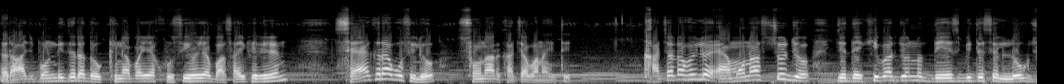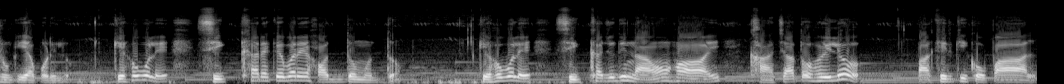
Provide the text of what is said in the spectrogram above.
রাজপণ্ডিতেরা দক্ষিণা পাইয়া খুশি হইয়া বাসায় ফিরিলেন। শ্যাকরা বসিল সোনার খাঁচা বানাইতে। খাঁচাটা হইল এমন আশ্চর্য যে দেখিবার জন্য দেশ বিদেশের লোক ঝুঁকিয়া পড়িল। কেহ বলে শিক্ষার একেবারে হদ্দমুদ্দ। কেহ বলে শিক্ষা যদি নাও হয়, খাঁচা তো হইল, পাখির কি কপাল?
